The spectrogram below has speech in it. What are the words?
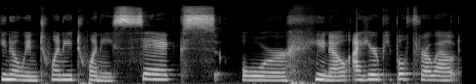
you know, in 2026 or, you know, I hear people throw out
